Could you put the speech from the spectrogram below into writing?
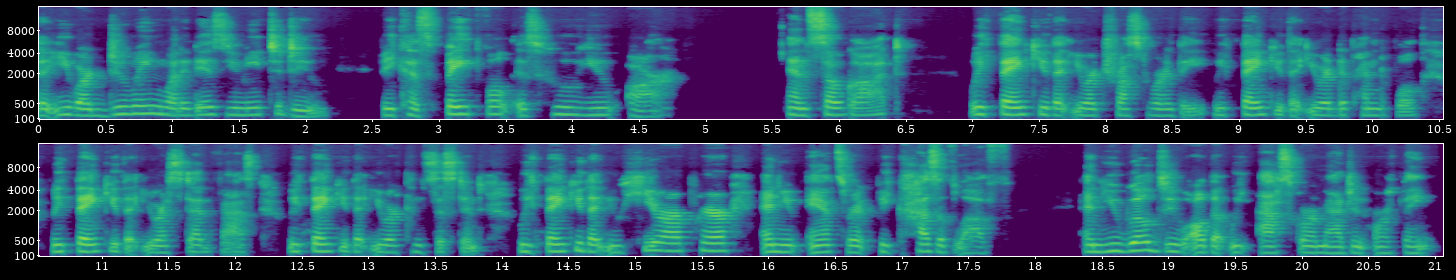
that you are doing what it is you need to do because faithful is who you are. And so, God, we thank you that you are trustworthy. We thank you that you are dependable. We thank you that you are steadfast. We thank you that you are consistent. We thank you that you hear our prayer and you answer it because of love. And you will do all that we ask or imagine or think.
